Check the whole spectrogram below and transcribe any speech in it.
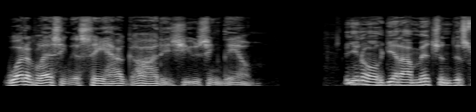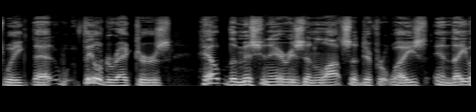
What a blessing to see how God is using them. You know, again, I mentioned this week that field directors help the missionaries in lots of different ways, and they've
